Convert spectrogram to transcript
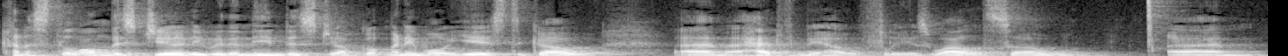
kind of still on this journey within the industry. I've got many more years to go um, ahead of me, hopefully, as well. So, um,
